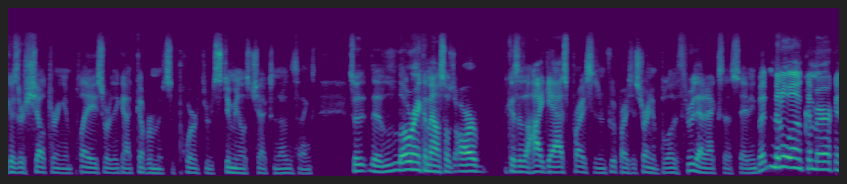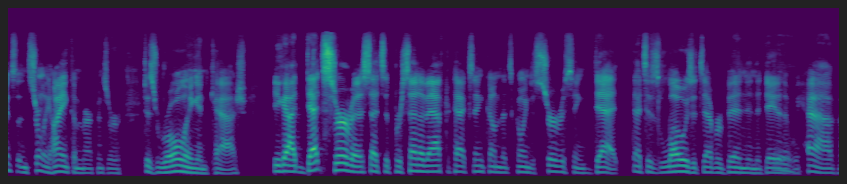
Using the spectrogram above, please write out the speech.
because they're sheltering in place or they got government support through stimulus checks and other things. So the lower income households are because of the high gas prices and food prices starting to blow through that excess saving. But middle income Americans and certainly high income Americans are just rolling in cash. You got debt service, that's the percent of after tax income that's going to servicing debt. That's as low as it's ever been in the data that Mm. we have.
